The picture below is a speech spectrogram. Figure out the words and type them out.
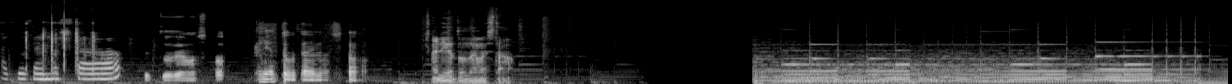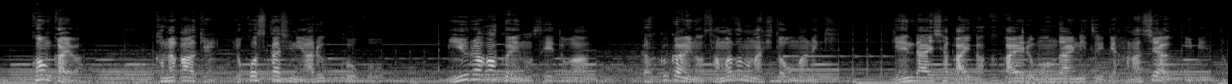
ありがとうございました。ありがとうございました。ありがとうございました。ありがとうございました。今回は、神奈川県横須賀市にある高校、三浦学園の生徒が学外の様々な人を招き、現代社会が抱える問題について話し合うイベント、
